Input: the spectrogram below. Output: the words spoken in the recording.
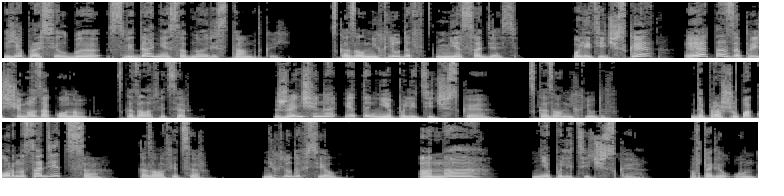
Я просил бы свидание с одной арестанткой, сказал Нехлюдов, не садясь. Политическое это запрещено законом, сказал офицер. Женщина это не политическое, сказал Нехлюдов. Да прошу покорно садиться, сказал офицер. Нехлюдов сел. Она не политическая, повторил он.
